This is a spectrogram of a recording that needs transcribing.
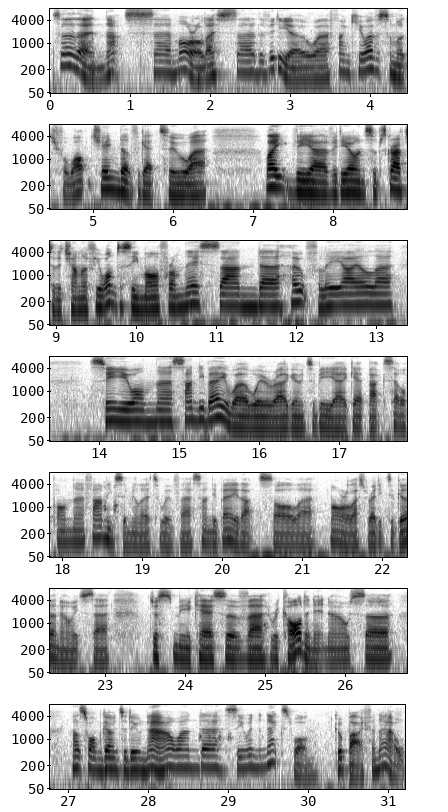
So then, that's uh, more or less uh, the video. Uh, thank you ever so much for watching. Don't forget to uh, like the uh, video and subscribe to the channel if you want to see more from this. And uh, hopefully I'll uh, see you on uh, Sandy Bay where we're uh, going to be get back set up on Farming Simulator with Sandy Bay. That's all more or less ready to go now. It's just me a case of recording it now. So that's what I'm going to do now, and uh, see you in the next one. Goodbye for now.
